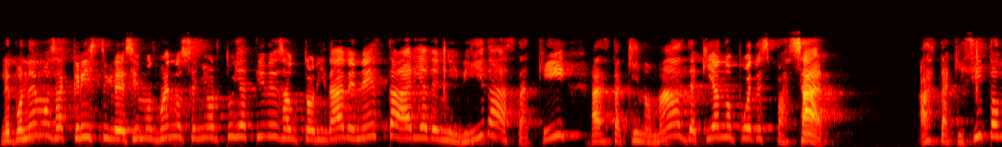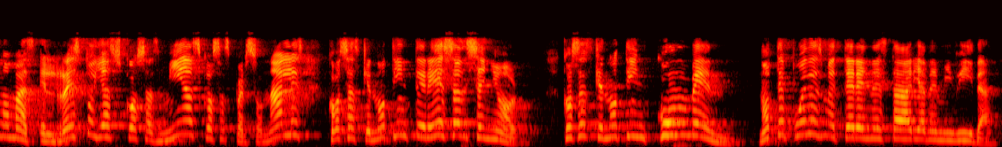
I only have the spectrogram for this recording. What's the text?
Le ponemos a Cristo y le decimos, bueno Señor, tú ya tienes autoridad en esta área de mi vida, hasta aquí, hasta aquí nomás, de aquí ya no puedes pasar. Hasta aquícito nomás. El resto ya es cosas mías, cosas personales, cosas que no te interesan, Señor. Cosas que no te incumben. No te puedes meter en esta área de mi vida.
